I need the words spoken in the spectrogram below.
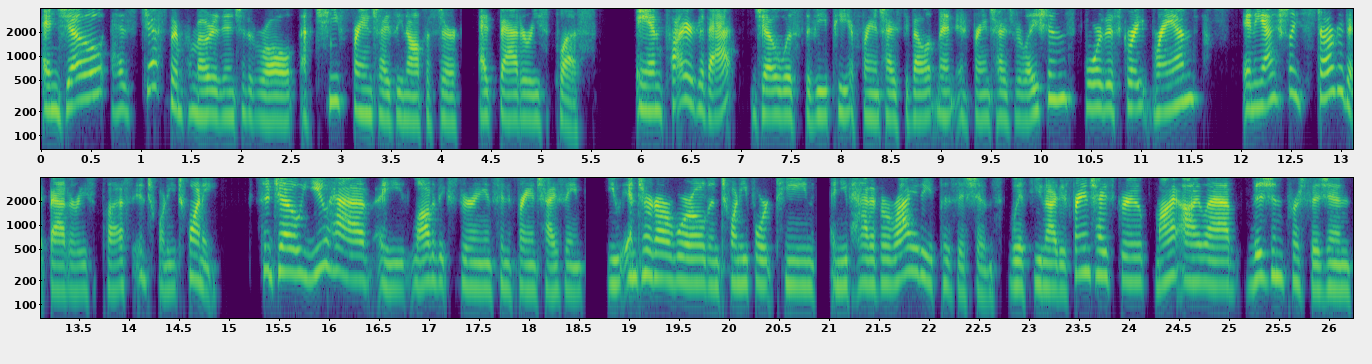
And Joe has just been promoted into the role of Chief Franchising Officer at Batteries Plus. And prior to that, Joe was the VP of Franchise Development and Franchise Relations for this great brand. And he actually started at Batteries Plus in 2020. So, Joe, you have a lot of experience in franchising. You entered our world in 2014 and you've had a variety of positions with United Franchise Group, My iLab, Vision Precision,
